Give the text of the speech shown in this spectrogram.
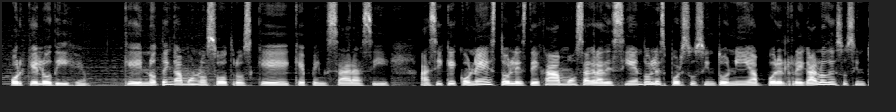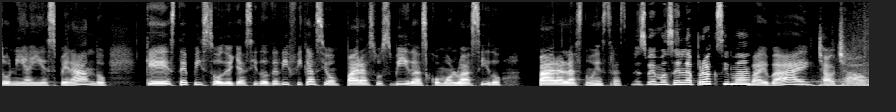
¿por qué lo dije? Que no tengamos nosotros que, que, pensar así. Así que con esto les dejamos agradeciéndoles por su sintonía, por el regalo de su sintonía y esperando que este episodio haya sido de edificación para sus vidas como lo ha sido para las nuestras. Nos vemos en la próxima. Bye bye. Chao, chao.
